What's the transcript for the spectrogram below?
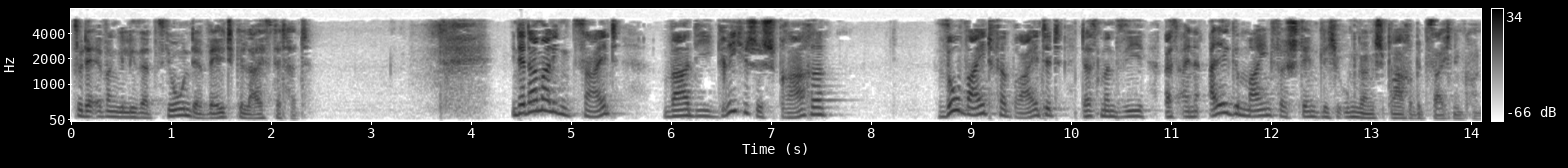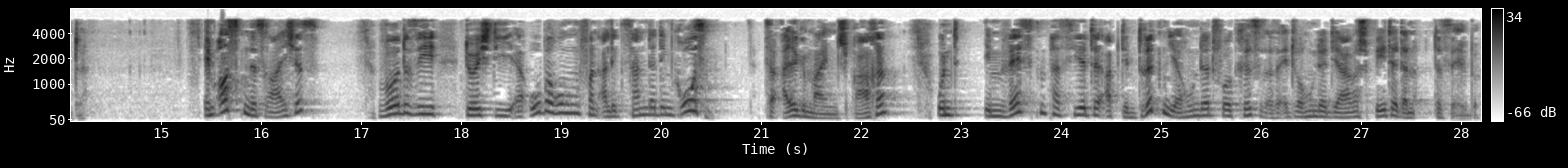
zu der Evangelisation der Welt geleistet hat. In der damaligen Zeit war die griechische Sprache so weit verbreitet, dass man sie als eine allgemein verständliche Umgangssprache bezeichnen konnte. Im Osten des Reiches wurde sie durch die Eroberungen von Alexander dem Großen zur allgemeinen Sprache und im Westen passierte ab dem dritten Jahrhundert vor Christus, also etwa 100 Jahre später, dann dasselbe.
